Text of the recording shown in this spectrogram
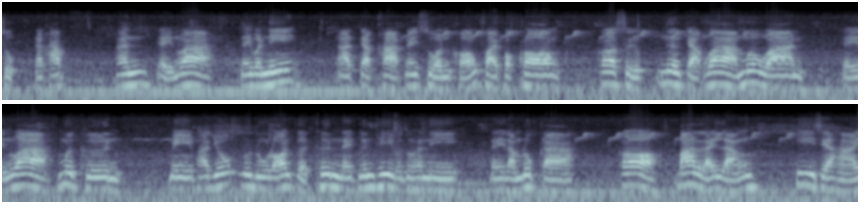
สุขนะครับนั้นจะเห็นว่าในวันนี้อาจจะขาดในส่วนของฝ่ายปกครอง ก็สืบเนื่องจากว่าเมื่อวานจะเห็นว่าเมื่อคืนมีพายุฤดูร้อนเกิดขึ้นในพื้นที่ปทุมธานีในลำลูกกา ก็บ้านหลายหลังที่เสียหาย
